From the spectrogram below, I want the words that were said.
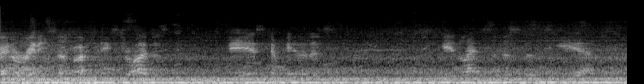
Already, so most of these drivers, fierce competitors, in laps of distance here.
